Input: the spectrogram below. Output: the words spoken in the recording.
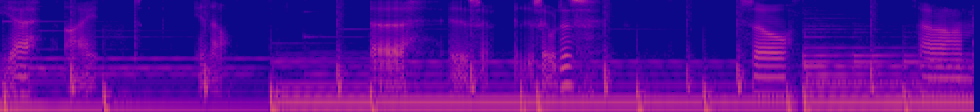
yeah, I, you know, uh, it is, it is how it is. So, um,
